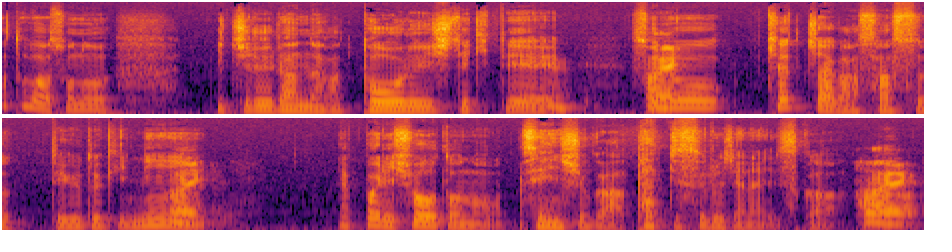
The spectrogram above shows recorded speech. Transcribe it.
あとはその一塁ランナーが盗塁してきて、うんそれをキャッチャーが刺すっていう時に、はい。やっぱりショートの選手がタッチするじゃないですか。はい。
